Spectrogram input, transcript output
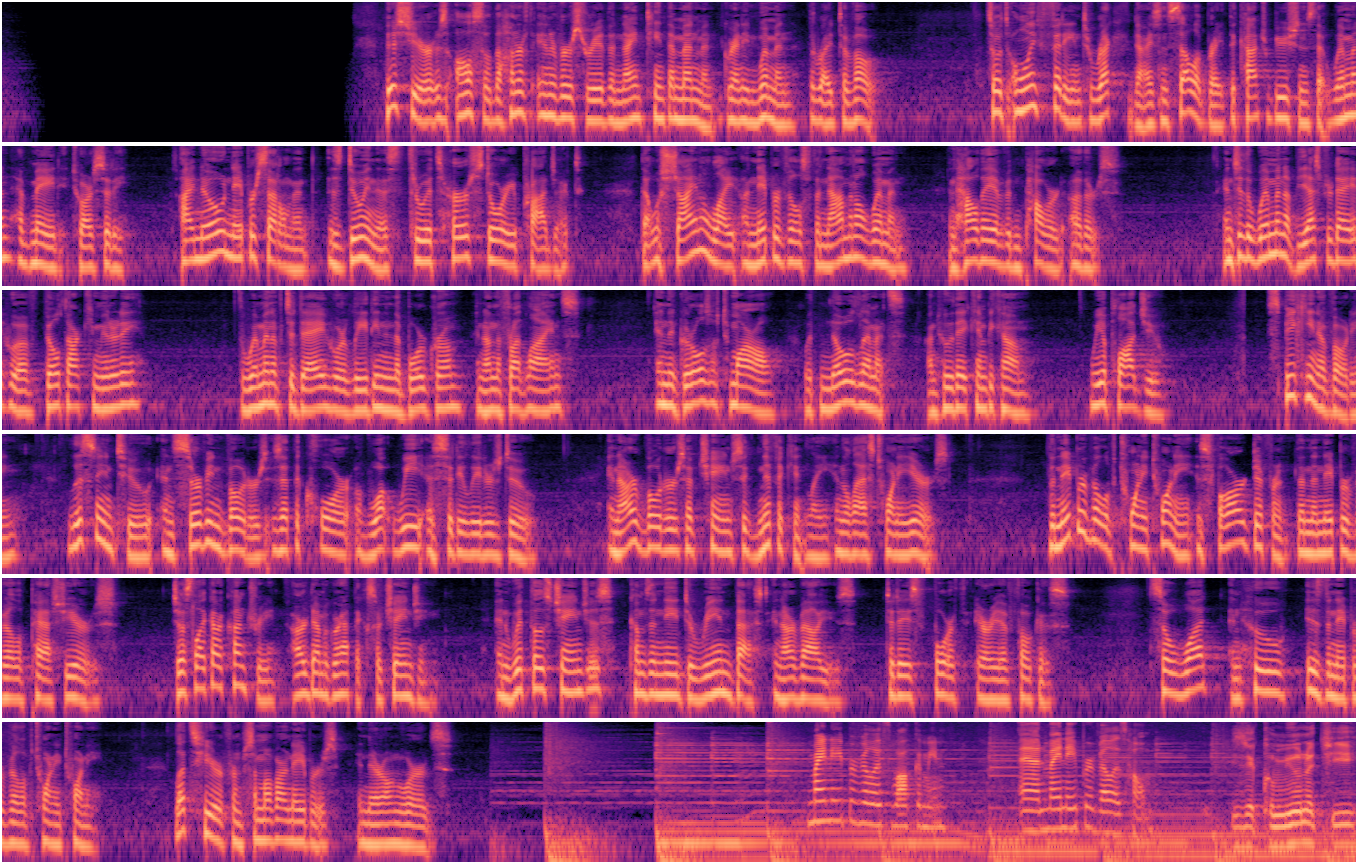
This year is also the 100th anniversary of the 19th Amendment granting women the right to vote. So it's only fitting to recognize and celebrate the contributions that women have made to our city. I know Naper Settlement is doing this through its Her Story project that will shine a light on Naperville's phenomenal women and how they have empowered others. And to the women of yesterday who have built our community, the women of today who are leading in the boardroom and on the front lines, and the girls of tomorrow with no limits on who they can become. We applaud you. Speaking of voting, listening to and serving voters is at the core of what we as city leaders do. And our voters have changed significantly in the last 20 years. The Naperville of 2020 is far different than the Naperville of past years. Just like our country, our demographics are changing. And with those changes comes a need to reinvest in our values today's fourth area of focus. So, what and who is the Naperville of 2020? Let's hear from some of our neighbors in their own words. My Naperville is welcoming. And my Naperville is home. It's a community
